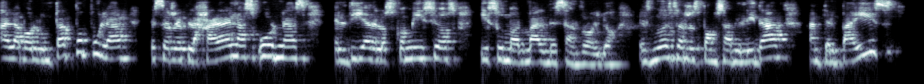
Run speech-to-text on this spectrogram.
a la voluntad popular que se reflejará en las urnas el día de los comicios y su normal desarrollo. Es nuestra responsabilidad ante el país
